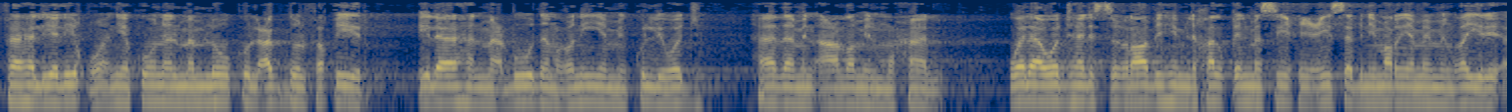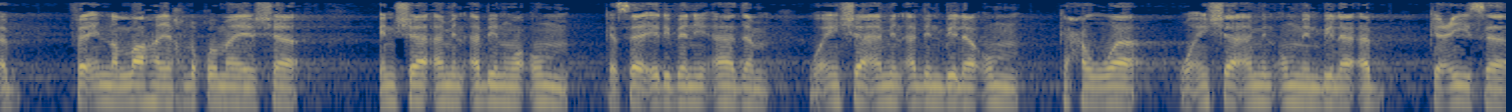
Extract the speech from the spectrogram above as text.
فهل يليق أن يكون المملوك العبد الفقير الها معبودا غنيا من كل وجه؟ هذا من أعظم المحال. ولا وجه لاستغرابهم لخلق المسيح عيسى ابن مريم من غير أب. فإن الله يخلق ما يشاء إن شاء من أب وأم كسائر بني آدم وإن شاء من أب بلا أم كحواء وإن شاء من أم بلا أب كعيسى.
